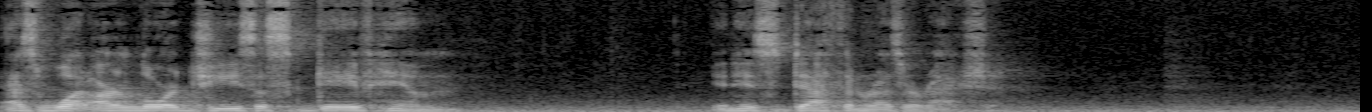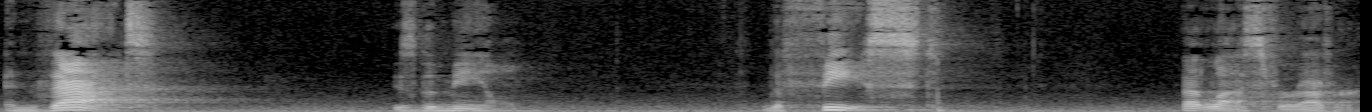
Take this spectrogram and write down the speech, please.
as what our Lord Jesus gave him in his death and resurrection. And that is the meal, the feast that lasts forever.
